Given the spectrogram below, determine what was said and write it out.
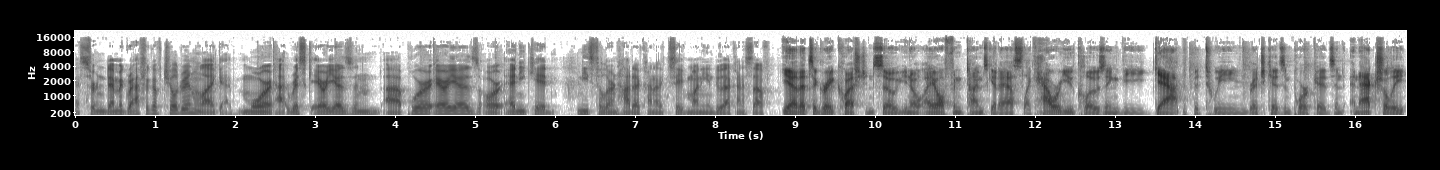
a certain demographic of children, like at more at risk areas and uh, poorer areas, or any kid needs to learn how to kind of like save money and do that kind of stuff? Yeah, that's a great question. So, you know, I oftentimes get asked like how are you closing the gap between rich kids and poor kids? And and actually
